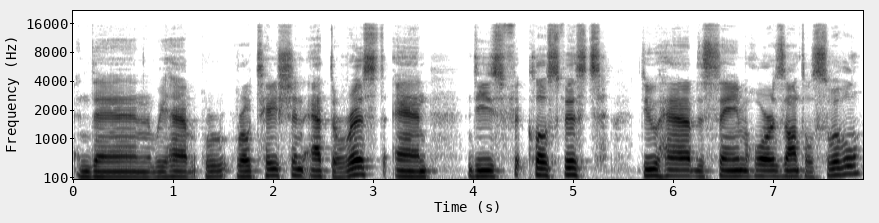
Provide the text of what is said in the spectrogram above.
And then we have rotation at the wrist, and these close fists do have the same horizontal swivel.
